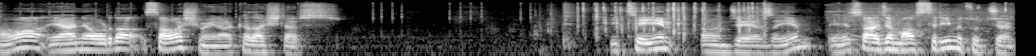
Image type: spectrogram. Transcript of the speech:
Ama yani orada savaşmayın arkadaşlar. İteyim önce yazayım. Beni sadece Master Yi mi tutacak?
